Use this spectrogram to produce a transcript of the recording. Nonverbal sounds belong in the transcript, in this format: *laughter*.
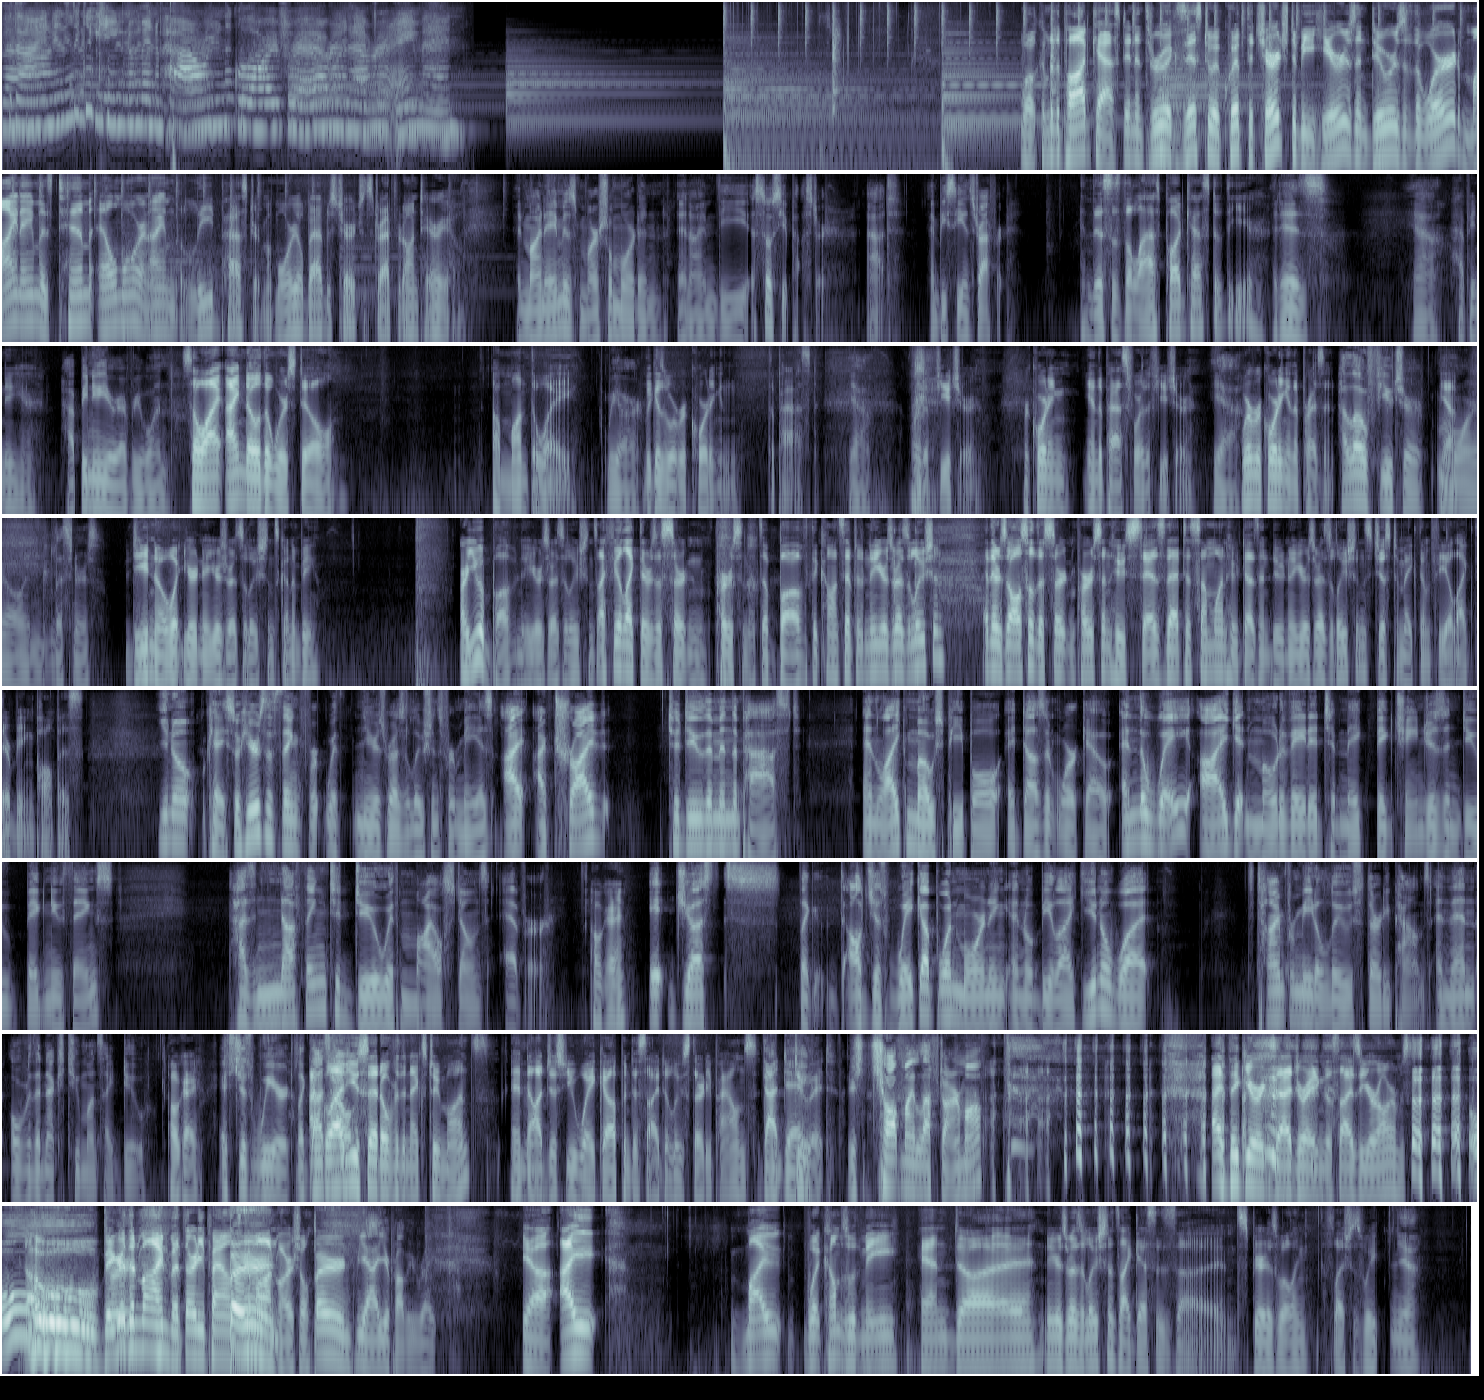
For thine is the kingdom and the power and the glory forever and ever. Amen. Welcome to the podcast. In and through exist to equip the church to be hearers and doers of the word. My name is Tim Elmore, and I am the lead pastor at Memorial Baptist Church in Stratford, Ontario. And my name is Marshall Morden, and I'm the associate pastor at MBC in Stratford. And this is the last podcast of the year. It is. Yeah. Happy New Year. Happy New Year, everyone. So I, I know that we're still a month away We are. because we're recording in the past Yeah. or the future. *laughs* recording in the past for the future. Yeah. We're recording in the present. Hello, future Yeah. memorial and listeners. Do you know what your New Year's resolution is going to be? Are you above New Year's resolutions? I feel like there's a certain person that's above the concept of New Year's resolution, and there's also the certain person who says that to someone who doesn't do New Year's resolutions just to make them feel like they're being pompous. You know, okay, so here's the thing for with New Year's resolutions for me is I I've tried to do them in the past and like most people, it doesn't work out. And the way I get motivated to make big changes and do big new things has nothing to do with milestones ever. Okay. It just like I'll just wake up one morning and it'll be like, "You know what? It's time for me to lose 30 pounds." And then over the next 2 months I do. Okay. It's just weird. Like I'm glad how- you said over the next two months and Mhm. not just you wake up and decide to lose 30 pounds. That day. Do it. just chop my left arm off. *laughs* *laughs* I think you're exaggerating the size of your arms. *laughs* oh, Oh, bigger burn, than mine, but 30 pounds. Come on, Marshall. burn. Yeah, you're probably right. Yeah, I my what comes with me and uh, New Year's resolutions, I guess, is uh, spirit is willing, flesh is weak. Yeah.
